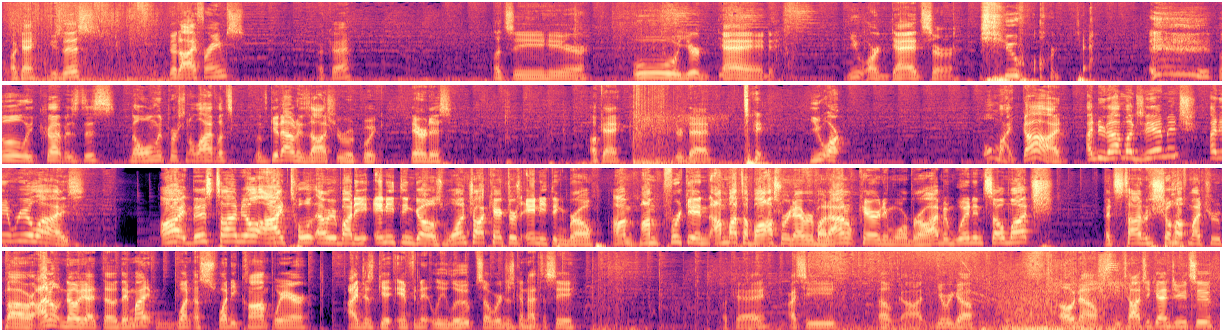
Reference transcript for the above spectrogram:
Okay, use this. Good iframes. Okay. Let's see here. Ooh, you're dead. You are dead, sir. You are dead. Holy crap, is this the only person alive? Let's let's get out his Ashu real quick. There it is. Okay, you're dead. you are... Oh my god. I do that much damage? I didn't realize. Alright, this time, y'all, I told everybody anything goes. One-shot characters, anything, bro. I'm, I'm freaking... I'm about to boss raid everybody. I don't care anymore, bro. I've been winning so much. It's time to show off my true power. I don't know yet, though. They might want a sweaty comp where I just get infinitely looped, so we're just gonna have to see. Okay, I see... Oh, God. Here we go. Oh, no. Itachi Genjutsu.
